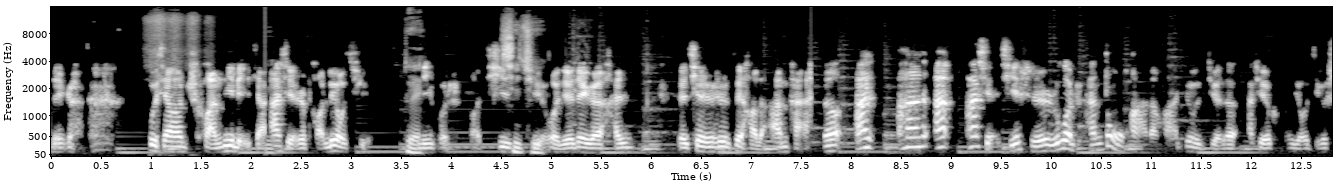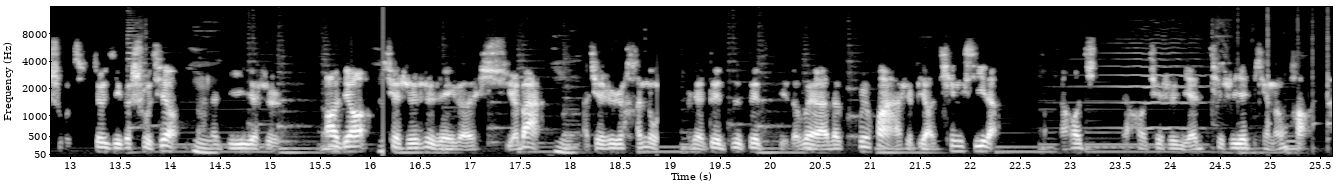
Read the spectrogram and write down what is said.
这个互相传递了一下。阿雪是跑六区，对，尼古是跑七区。我觉得这个还这确实是最好的安排。然后阿阿阿阿雪其实如果只看动画的话，就觉得阿雪可能有几个属性，就几个属性。那第一就是傲娇，确实是这个学霸，嗯，确实是很努力，而且对自对自己的未来的规划还是比较清晰的。然后，然后其实也其实也挺能跑的，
